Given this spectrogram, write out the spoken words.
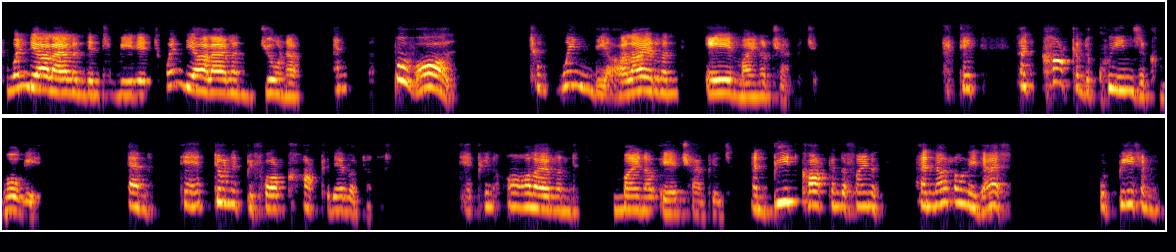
to win the All Ireland Intermediate, to win the All Ireland Junior, and above all, to win the All Ireland A Minor Championship. Like they, like Cork and the Queens of Camogie, and um, they had done it before Cork had ever done it. They had been All Ireland Minor A champions and beat Cork in the final. And not only that, but beat him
